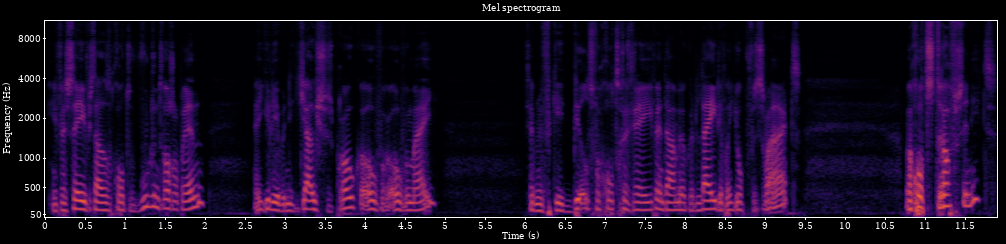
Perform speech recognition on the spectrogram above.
In vers 7 staat dat God woedend was op hen. jullie hebben niet juist gesproken over, over mij. Ze hebben een verkeerd beeld van God gegeven en daarmee ook het lijden van Job verzwaard. Maar God straft ze niet.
